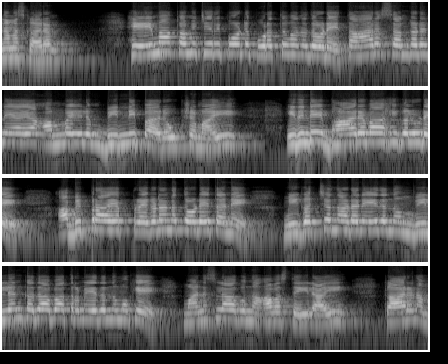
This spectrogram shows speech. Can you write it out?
നമസ്കാരം. ഹേമ കമ്മിറ്റി റിപ്പോർട്ട് പുറത്തു വന്നതോടെ താരസംഘടനയായ അമ്മയിലും ഭിന്നിപ്പ് രൂക്ഷമായി. ഇതിന്റെ ഭാരവാഹികളുടെ അഭിപ്രായ പ്രകടനത്തോടെ തന്നെ മികച്ച നടൻ ഏതെന്നും വില്ലൻ കഥാപാത്രം ഏതെന്നുമൊക്കെ മനസ്സിലാകുന്ന അവസ്ഥയിലായി. കാരണം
